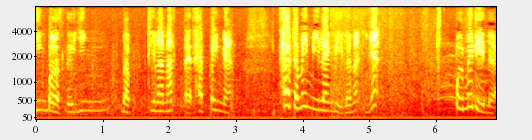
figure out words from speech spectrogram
ยิงเบิร์สหรือยิงแบบทีละนัดแต่แท็ปปิ้งเนี่ยแทบจะไม่มีแรงดีดแล้วนะอย่างเงี้ยปืนไม่ดีดเลย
